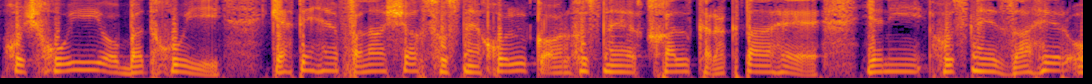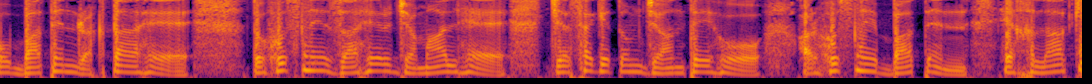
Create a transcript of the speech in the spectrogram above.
خوشخوئی اور بدخوئی۔ کہتے ہیں، فلاں شخص حسن خلق اور حسن خلق رکھتا ہے یعنی حسن ظاہر و باطن رکھتا ہے۔ تو حسن ظاہر جمال ہے، جیسا کہ تم جانتے ہو۔ اور حسن باطن اخلاق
